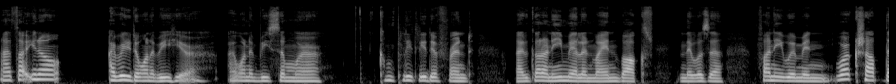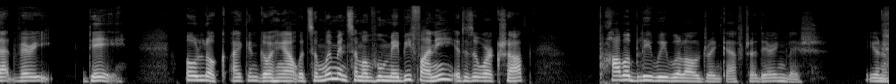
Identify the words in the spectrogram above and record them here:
And I thought, you know, I really don't want to be here. I want to be somewhere completely different. I got an email in my inbox, and there was a funny women workshop that very day. Oh, look, I can go hang out with some women, some of whom may be funny. It is a workshop. Probably we will all drink after their English. You know,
